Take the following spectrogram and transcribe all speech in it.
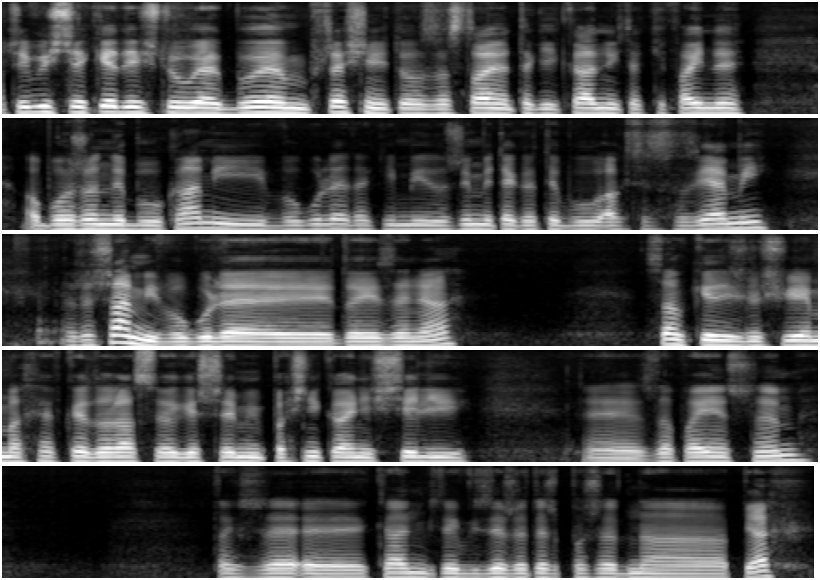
Oczywiście kiedyś tu jak byłem wcześniej, to zastałem taki karmnik, taki fajny, obłożony bułkami i w ogóle takimi różnymi tego typu akcesoriami, rzeczami w ogóle e, do jedzenia. Sam kiedyś nosiłem marchewkę do lasu, jak jeszcze mi paśnika nie ścieli e, za pajęcznym. Także e, tak widzę, że też poszedł na piach.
